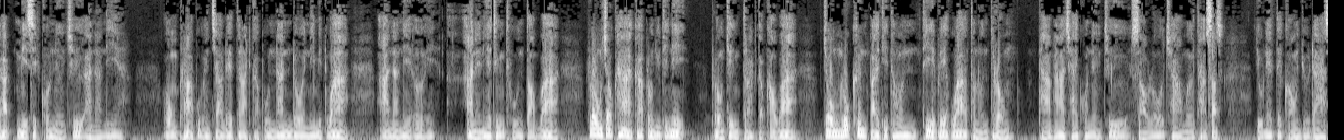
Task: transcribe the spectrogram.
กัสมีสิทธิ์คนหนึ่งชื่ออานาเนีย องค์พระผู้เป็นเจ้าได้ตรัสกับผู้นั้นโดยนิมิตว่าอานาเนียเอ๋ยอานาเนียจึงทูลตอบว่าพระองค์เจ้าข้าข้าพระองค์อยู่ที่นี่ ระองค์จึงตรัสกับเขาว่า จงลุกขึ้นไปที่ถนนที่เรียกว่าถนนตรง ถามหาชายคนหนึ่งชื่อซาโลชาวเมืองทาซัส อยู่ในตึกของยูดาส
